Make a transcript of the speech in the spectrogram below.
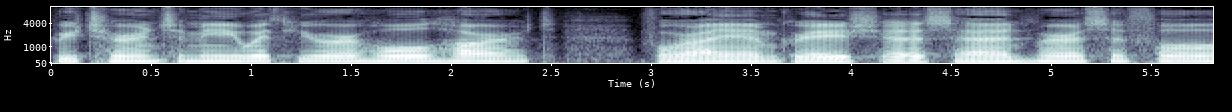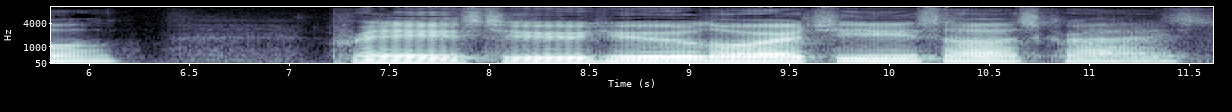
return to me with your whole heart, for I am gracious and merciful. Praise to you, Lord Jesus Christ,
